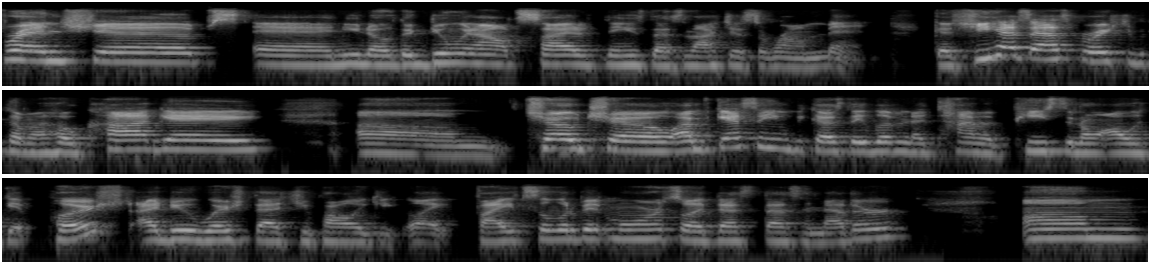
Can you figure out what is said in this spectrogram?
friendships, and you know they're doing outside of things that's not just around men. Because she has aspirations to become a Hokage. Um, Cho Cho, I'm guessing because they live in a time of peace, they don't always get pushed. I do wish that she probably get, like fights a little bit more. So like that's that's another um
